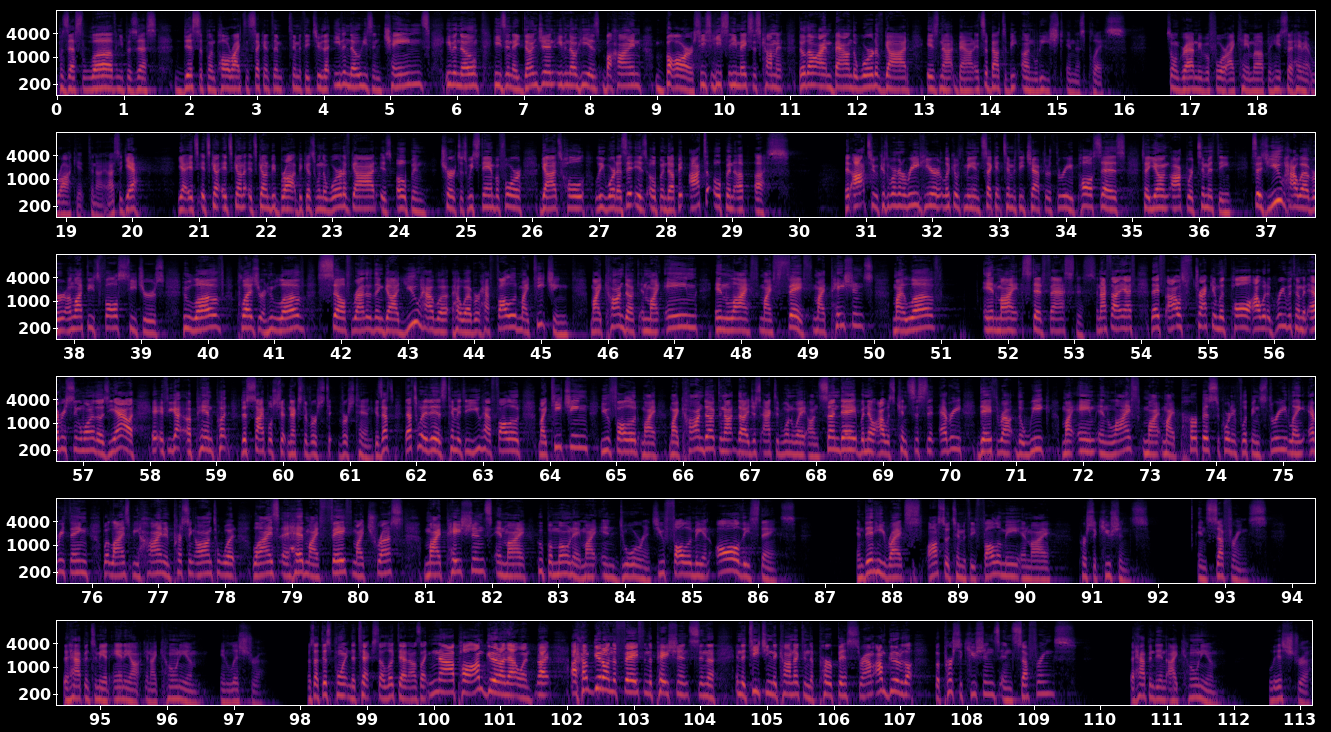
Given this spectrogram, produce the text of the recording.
possess love, and you possess discipline. Paul writes in 2 Timothy 2 that even though he's in chains, even though he's in a dungeon, even though he is behind bars, he, he, he makes this comment though, though I'm bound, the word of God is not bound. It's about to be unleashed in this place. Someone grabbed me before I came up and he said, Hey man, rock it tonight. And I said, Yeah, yeah, it's, it's, gonna, it's, gonna, it's gonna be brought because when the word of God is open, church, as we stand before God's holy word, as it is opened up, it ought to open up us. It ought to, because we're going to read here, look with me in 2 Timothy chapter 3. Paul says to young, awkward Timothy, says, You, however, unlike these false teachers who love pleasure and who love self rather than God, you, uh, however, have followed my teaching, my conduct, and my aim in life, my faith, my patience, my love, and my steadfastness. And I thought yeah, if I was tracking with Paul, I would agree with him in every single one of those. Yeah, if you got a pen, put discipleship next to verse, t- verse 10, because that's, that's what it is. Timothy, you have followed my teaching, you followed my, my conduct, not that I just acted one way on Sunday, but no, I was consistent every day throughout the week. My aim in life, my, my purpose, according to Philippians 3, laying everything what lies behind and pressing on to what lies ahead, my faith, my trust, my patience, and my hupomone, my endurance. You followed me in all these things. And then he writes also, Timothy, follow me in my persecutions and sufferings that happened to me at Antioch and Iconium in Lystra. It was at this point in the text I looked at and I was like, nah, Paul, I'm good on that one, right? I'm good on the faith and the patience and the, and the teaching, the conduct, and the purpose, right? I'm, I'm good with all, but persecutions and sufferings, that happened in Iconium, Lystra,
